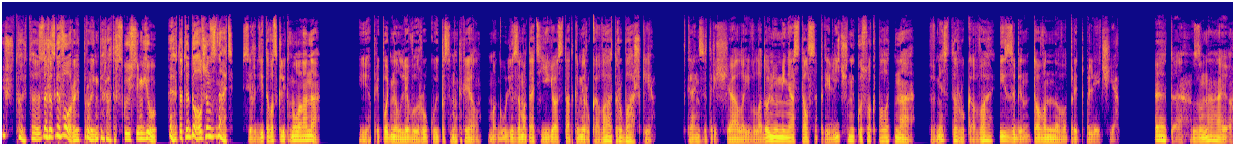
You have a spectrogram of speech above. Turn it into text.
«И что это за разговоры про императорскую семью? Это ты должен знать!» — сердито воскликнула она. Я приподнял левую руку и посмотрел, могу ли замотать ее остатками рукава от рубашки. Ткань затрещала, и в ладони у меня остался приличный кусок полотна вместо рукава и забинтованного предплечья. Это знаю.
